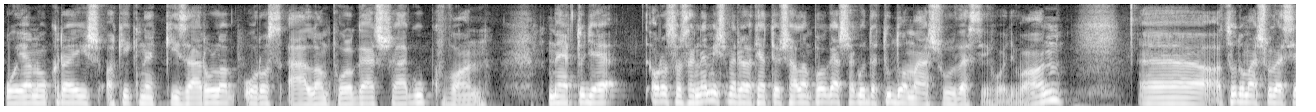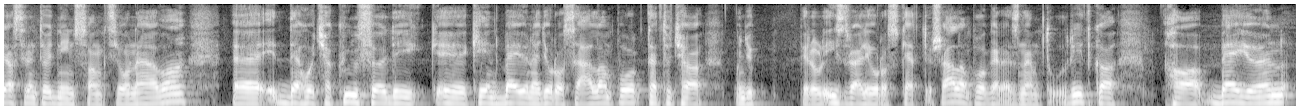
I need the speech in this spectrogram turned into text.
olyanokra is, akiknek kizárólag orosz állampolgárságuk van. Mert ugye Oroszország nem ismeri a kettős állampolgárságot, de tudomásul veszi, hogy van. A tudomásul veszi azt jelenti, hogy nincs szankcionálva, de hogyha külföldiként bejön egy orosz állampolgár, tehát hogyha mondjuk például izraeli-orosz kettős állampolgár, ez nem túl ritka, ha bejön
